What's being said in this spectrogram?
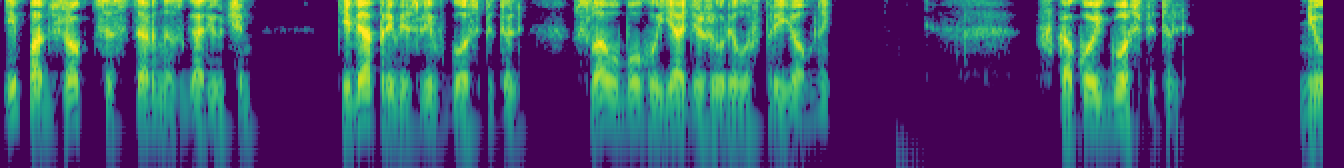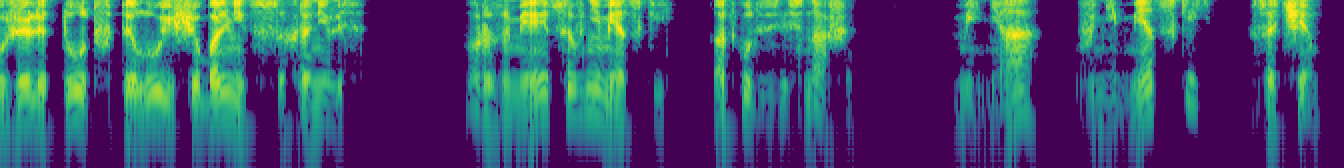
и поджег цистерны с горючим. Тебя привезли в госпиталь. Слава богу, я дежурила в приемной. — В какой госпиталь? Неужели тут, в тылу, еще больницы сохранились? — Разумеется, в немецкий. Откуда здесь наши? — Меня? В немецкий? Зачем?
